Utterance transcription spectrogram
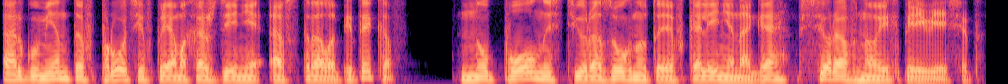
аргументов против прямохождения австралопитеков, но полностью разогнутая в колене нога все равно их перевесит.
